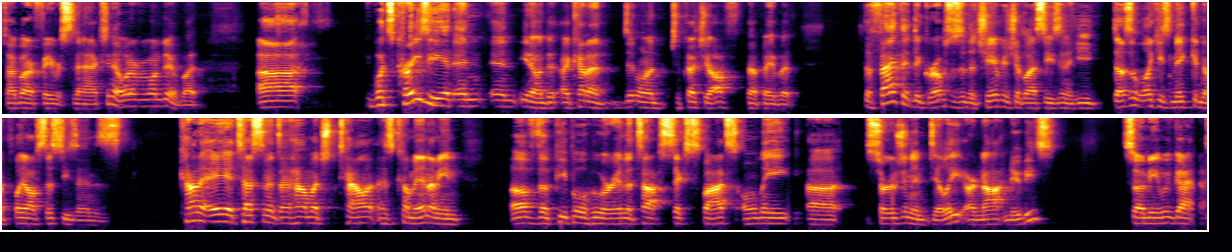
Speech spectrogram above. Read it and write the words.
talk about our favorite snacks, you know, whatever we want to do. But uh, what's crazy, and and, and you know, I kind of didn't want to cut you off, Pepe, but the fact that DeGrubs was in the championship last season and he doesn't look like he's making the playoffs this season is kind of a, a testament to how much talent has come in. I mean, of the people who are in the top six spots, only uh, Surgeon and Dilly are not newbies. So I mean, we've got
